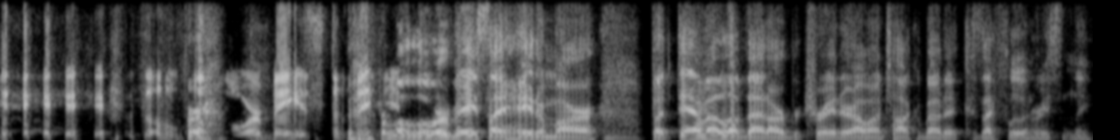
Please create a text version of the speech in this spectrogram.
the For, lore based from a lore base, I hate Amarr, but damn, I love that arbitrator. I want to talk about it because I flew in recently.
